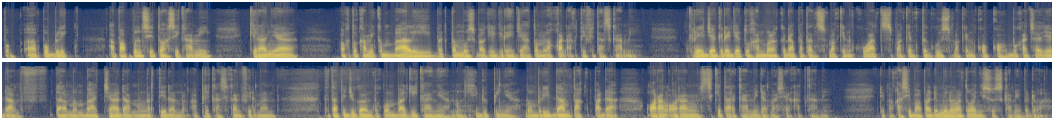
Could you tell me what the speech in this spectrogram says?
pu publik apa pun situasi kami kiranya waktu kami kembali bertemu sebagai gereja atau melakukan aktivitas kami. Gereja-gereja Tuhan boleh kedapatan semakin kuat semakin teguh semakin kokoh bukan saja dalam dalam membaca dan mengerti dan mengaplikasikan firman, tetapi juga untuk membagikannya, menghidupinya, memberi dampak pada orang-orang sekitar kami dan masyarakat kami. Terima kasih Bapak demi nama Tuhan Yesus kami berdoa.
